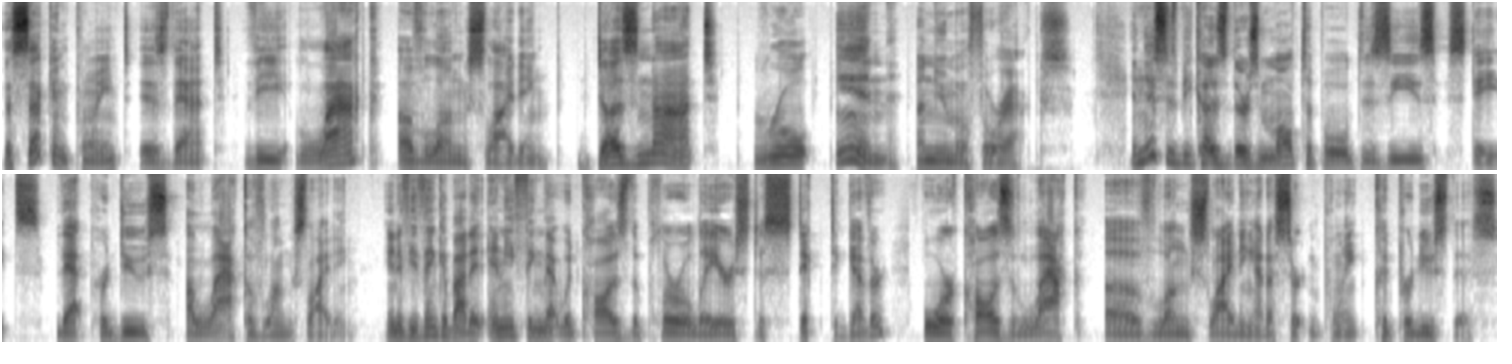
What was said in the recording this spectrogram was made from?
The second point is that the lack of lung sliding does not rule in a pneumothorax. And this is because there's multiple disease states that produce a lack of lung sliding. And if you think about it, anything that would cause the pleural layers to stick together or cause lack of lung sliding at a certain point could produce this.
